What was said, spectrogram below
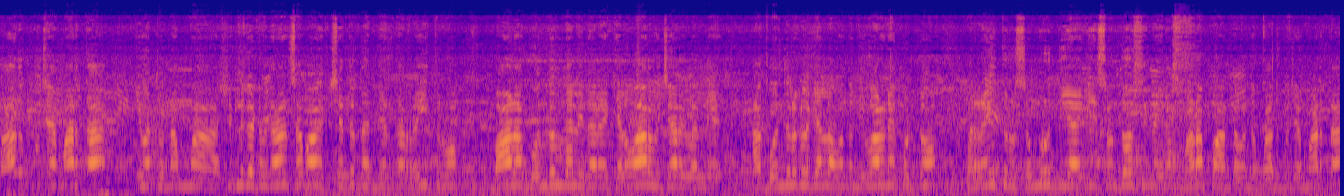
ಪಾದ ಪೂಜೆ ಮಾಡ್ತಾ, ಇವತ್ತು ನಮ್ಮ ಶಿಡ್ಲಘಟ್ಟ ವಿಧಾನಸಭಾ ಕ್ಷೇತ್ರದಾದ್ಯಂತ ರೈತರು ಭಾಳ ಗೊಂದಲದಲ್ಲಿದ್ದಾರೆ ಕೆಲವಾರು ವಿಚಾರಗಳಲ್ಲಿ. ಆ ಗೊಂದಲಗಳಿಗೆಲ್ಲ ಒಂದು ನಿವಾರಣೆ ಕೊಟ್ಟು ರೈತರು ಸಮೃದ್ಧಿಯಾಗಿ ಸಂತೋಷದಿಂದ ಇರೋ ಮಾಡಪ್ಪ ಅಂತ ಒಂದು ಪಾದಪೂಜೆ ಮಾಡ್ತಾ,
